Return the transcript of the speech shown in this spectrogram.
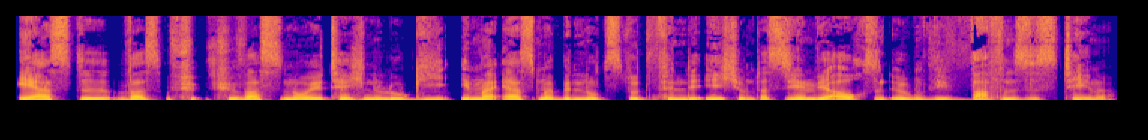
erste, was für, für was neue Technologie immer erstmal benutzt wird, finde ich, und das sehen wir auch, sind irgendwie Waffensysteme.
